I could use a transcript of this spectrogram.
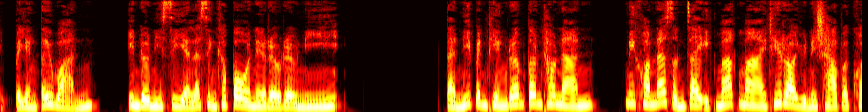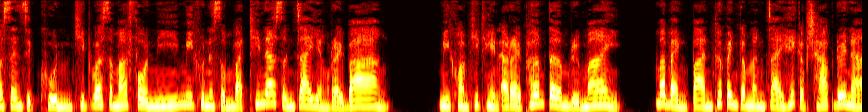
10ไปยังไต้หวัน อินโดนีเซียและสิงคโปร์ในเร็วๆนี้ แต่นี่เป็นเพียงเริ่มต้นเท่านั้น มีความน่าสนใจอีกมากมายที่รออยู่ในชาร์ปคอเซน10คุณ คิดว่าสมาร์ทโฟนนี้มีคุณสมบัติที่น่าสนใจอย่างไรบ้าง มีความคิดเห็นอะไรเพิ่มเติมหรือไม่ มาแบ่งปันเพื่อเป็นกำลังใจให้กับชาร์ปด้วยนะ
